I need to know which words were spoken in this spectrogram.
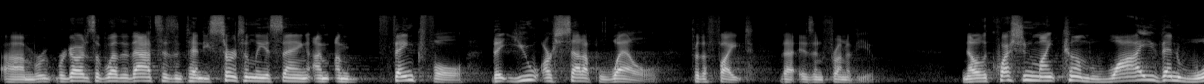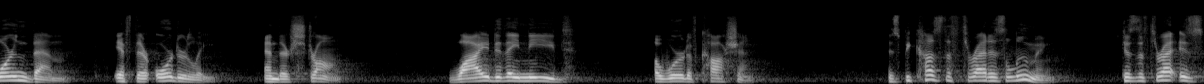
Um, regardless of whether that's his intent, he certainly is saying, I'm, I'm thankful that you are set up well for the fight that is in front of you. Now, the question might come why then warn them if they're orderly and they're strong? Why do they need a word of caution? It's because the threat is looming, because the threat is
